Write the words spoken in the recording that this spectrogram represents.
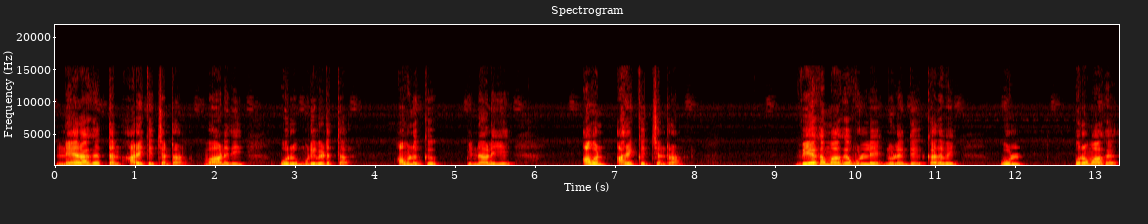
நேராக தன் அறைக்கு சென்றான். வானதி ஒரு முடிவெடுத்தாள். அவனுக்கு பின்னாலேயே அவன் அறைக்குச் சென்றான். வேகமாக உள்ளே நுழைந்து கதவை உள் புறமாக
